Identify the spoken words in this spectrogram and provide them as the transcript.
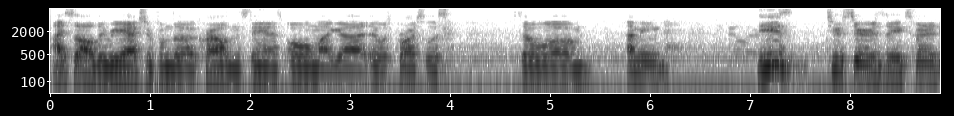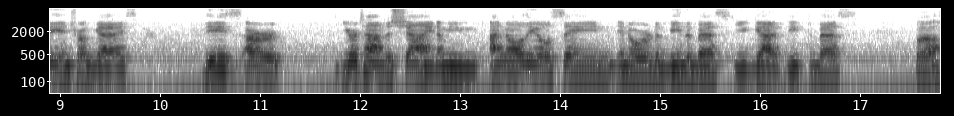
I saw the reaction from the crowd in the stands. Oh my god, it was priceless. So, um, I mean, these two series, the Xfinity and Truck guys, these are your time to shine. I mean, I know the old saying, in order to be the best, you gotta beat the best. But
